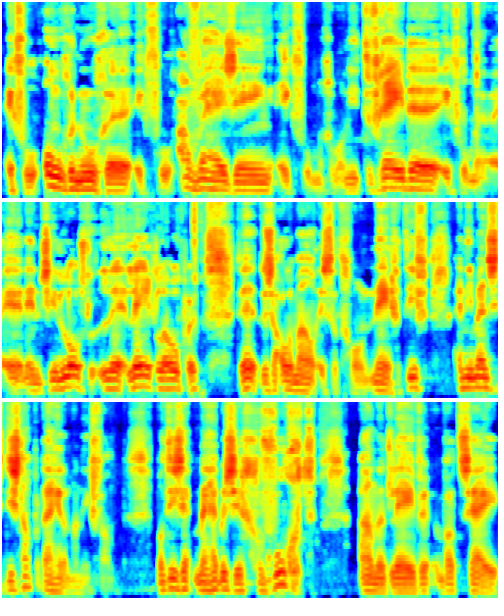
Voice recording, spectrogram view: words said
ik voel ongenoegen, ik voel afwijzing, ik voel me gewoon niet tevreden, ik voel me energie los, le leeglopen. Dus allemaal is dat gewoon negatief. En die mensen die snappen daar helemaal niks van. Want die hebben zich gevoegd aan het leven wat zij,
